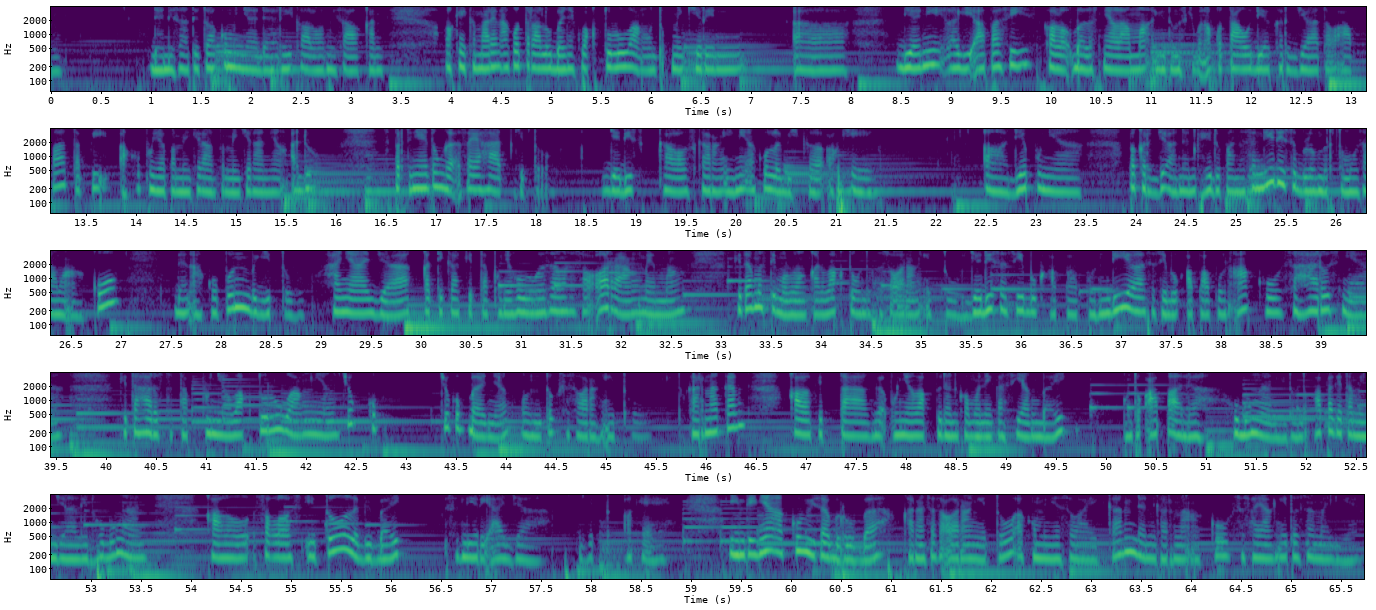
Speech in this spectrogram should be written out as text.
Dan di saat itu aku menyadari kalau misalkan oke okay, kemarin aku terlalu banyak waktu luang untuk mikirin uh, dia nih lagi apa sih kalau balasnya lama gitu. Meskipun aku tahu dia kerja atau apa tapi aku punya pemikiran-pemikiran yang aduh sepertinya itu nggak sehat gitu. Jadi kalau sekarang ini aku lebih ke oke okay, uh, dia punya pekerjaan dan kehidupannya sendiri sebelum bertemu sama aku dan aku pun begitu hanya aja ketika kita punya hubungan sama seseorang memang kita mesti meluangkan waktu untuk seseorang itu jadi sesibuk apa pun dia sesibuk apa pun aku seharusnya kita harus tetap punya waktu luang yang cukup cukup banyak untuk seseorang itu gitu. karena kan kalau kita nggak punya waktu dan komunikasi yang baik untuk apa ada hubungan gitu untuk apa kita menjalin hubungan kalau selos itu lebih baik sendiri aja gitu oke okay. intinya aku bisa berubah karena seseorang itu aku menyesuaikan dan karena aku sesayang itu sama dia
